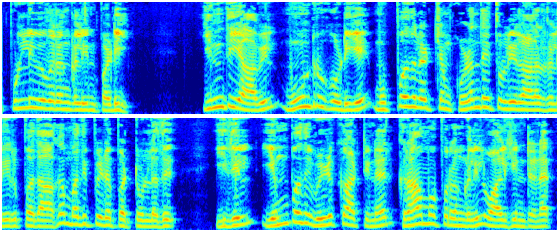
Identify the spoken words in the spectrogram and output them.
புள்ளி விவரங்களின்படி இந்தியாவில் மூன்று கோடியே முப்பது லட்சம் குழந்தை தொழிலாளர்கள் இருப்பதாக மதிப்பிடப்பட்டுள்ளது. இதில் எண்பது விழுக்காட்டினர் கிராமப்புறங்களில் வாழ்கின்றனர்.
